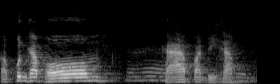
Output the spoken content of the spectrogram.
ขอบคุณครับผมเออ ครับสวัสดีครับ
